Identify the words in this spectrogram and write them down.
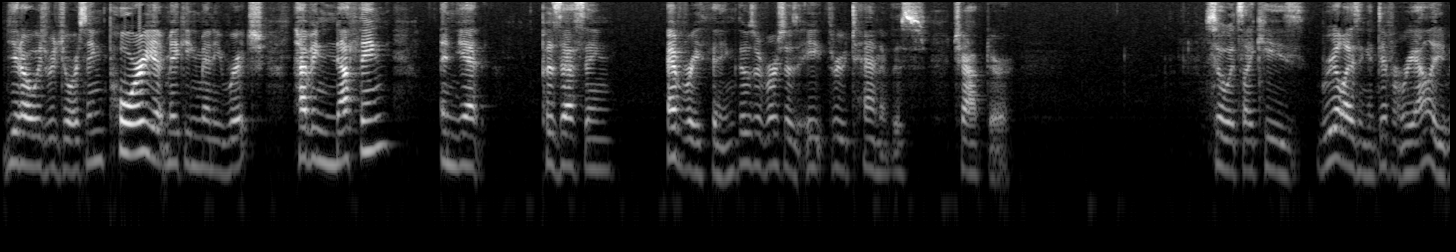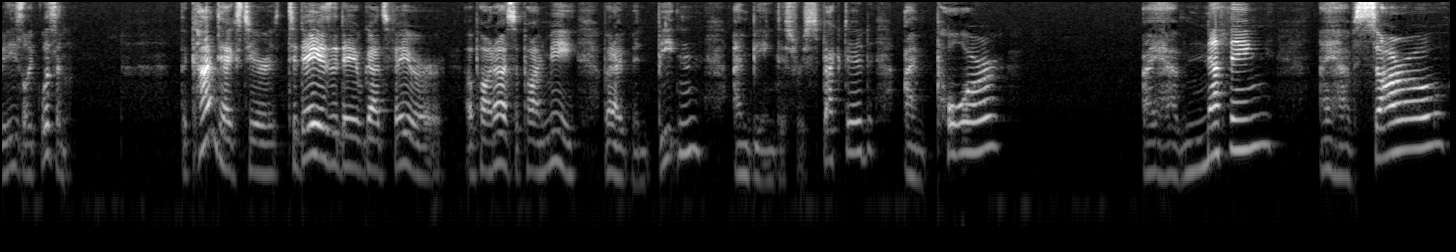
yet always rejoicing, poor yet making many rich, having nothing and yet possessing everything. Those are verses 8 through 10 of this chapter. So it's like he's realizing a different reality, but he's like, listen, the context here is today is the day of God's favor upon us, upon me, but I've been beaten, I'm being disrespected, I'm poor, I have nothing. I have sorrow.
